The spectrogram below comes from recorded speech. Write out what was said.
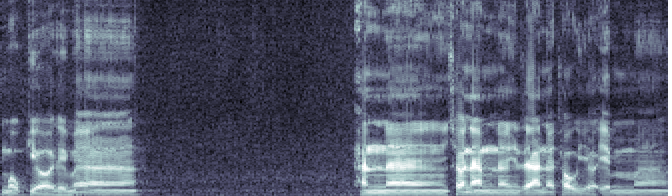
một giờ thì mới à, anh à, sáu năm ra nói thôi giờ em à,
